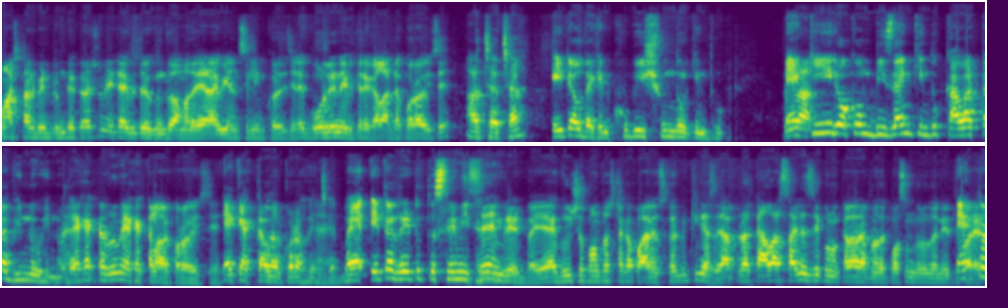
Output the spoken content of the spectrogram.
মাস্টার বেডরুম ডেকোরেশন এটার ভিতরে কিন্তু আমাদের অ্যারাবিয়ান সিলিং করে দিয়েছে এটা গোল্ডেনের ভিতরে কালারটা করা হয়েছে। আচ্ছা আচ্ছা এইটাও দেখেন খুবই সুন্দর কিন্তু। একই রকম ডিজাইন কিন্তু কালারটা ভিন্ন ভিন্ন এক একটা রুমে এক এক কালার করা হয়েছে। এক এক কালার করা হয়েছে। ভাইয়া এটার রেট তো সেমই সেম রেট ভাই দুইশো পঞ্চাশ টাকা পার স্কোয়ার ফিট ঠিক আছে? আপনারা কালার চাইলে যে কোনো কালার আপনাদের পছন্দ অনুযায়ী নিতে পারেন। একটা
